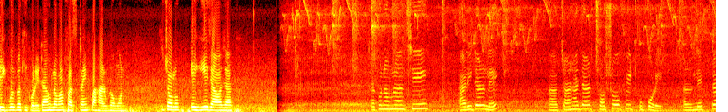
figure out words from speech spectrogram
দেখবই বা কী করে, এটা হলো আমার ফার্স্ট টাইম পাহাড় ভ্রমণ। তো চলো, এগিয়ে যাওয়া যাক। এখন আমরা আছি আরিটার লেক চার হাজার ছশো ফিট উপরে। আর লেকটা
